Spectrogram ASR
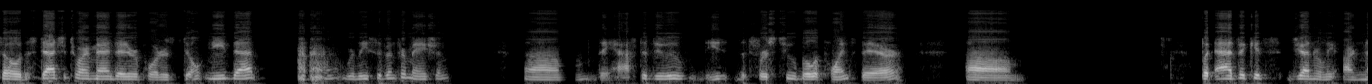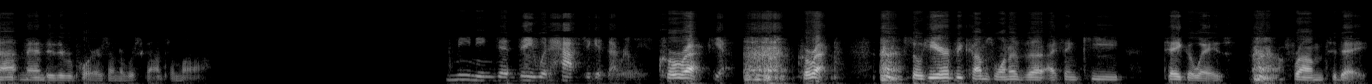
So the statutory mandated reporters don't need that release of information. Um, they have to do these the first two bullet points there. Um, but advocates generally are not mandated reporters under Wisconsin law meaning that they would have to get that release. Correct. Yeah. Correct. so here becomes one of the, I think, key takeaways from today.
